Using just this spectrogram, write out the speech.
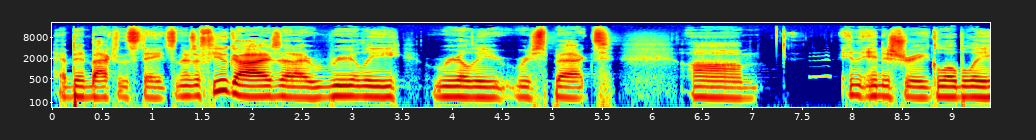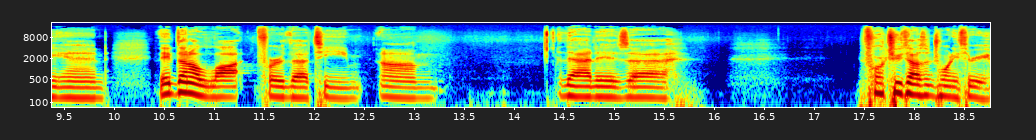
have been back to the states, and there's a few guys that I really, really respect. Um, in the industry globally, and they've done a lot for the team. Um, that is uh, for 2023,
